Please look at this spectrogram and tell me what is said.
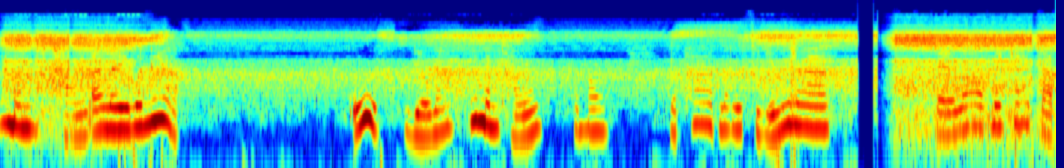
นี่มันถังอะไรวะเนี่ย โอ้ เดี๋ยวนะ นี่มันถังกำลังสภาพรังสีนี่นะ แต่ว่าไม่กล้าจับ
